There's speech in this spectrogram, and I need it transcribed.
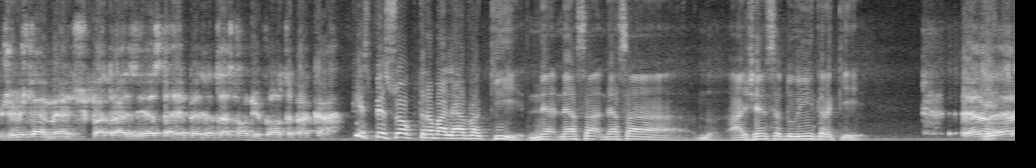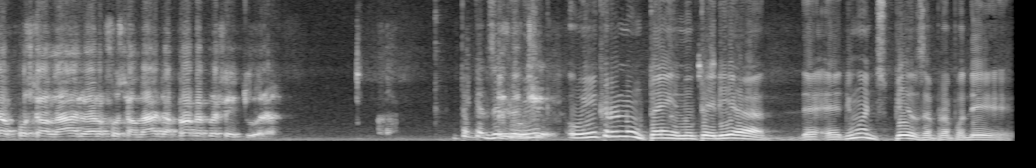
Justamente, para trazer essa representação de volta para cá. Que esse pessoal que trabalhava aqui, né, nessa, nessa agência do INCRA aqui? Era, era funcionário, era funcionário da própria prefeitura. Então quer dizer que o INCRA, o INCRA não tem, não teria é, é, nenhuma despesa para poder.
